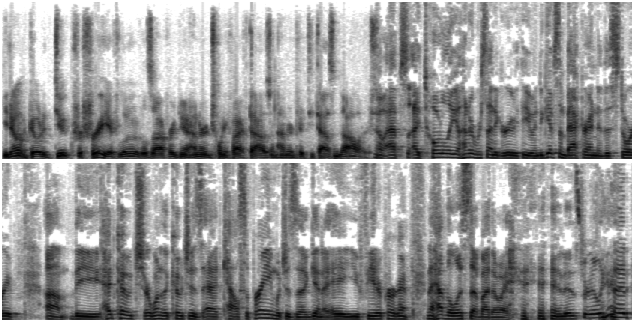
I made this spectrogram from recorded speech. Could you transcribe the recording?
you don't go to Duke for free if Louisville's offering you $125,000 $150,000 no absolutely I totally 100% agree with you. And to give some background to this story um, the head coach or one of the coaches at Cal Supreme which is again a AAU feeder program and I have the list up by the way and it's really good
